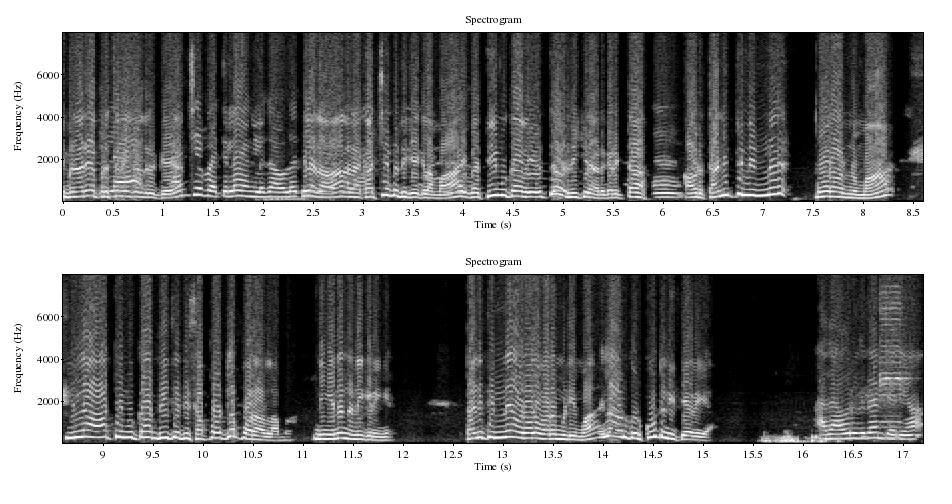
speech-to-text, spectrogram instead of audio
இப்ப நிறைய பிரச்சனைகள் இருக்கு. கட்சியை பத்தி எல்லாம் எங்களுக்கு அவ்வளவு தெரியாது. நான் கட்சியை பத்தி கேட்கலாமா இப்ப திமுகவை எடுத்து அவர் நிக்கிறாரு கரெக்டா. அவர் தனித்து நின்னு போராடணுமா? இல்ல அதிமுக பிஜேபி சப்போர்ட்ல போராடலாமா? நீங்க என்ன நினைக்கிறீங்க? தனித்து நின்று அவரால் வர முடியுமா? இல்ல அவருக்கு ஒரு கூட்டணி தேவையா? அது அவருக்கு தான் தெரியும்.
